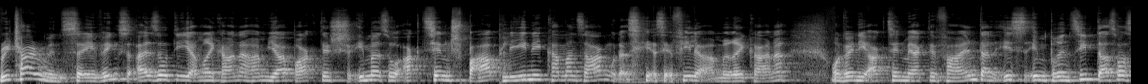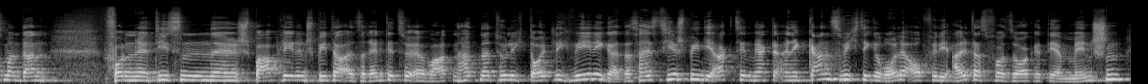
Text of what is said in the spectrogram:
Retirement Savings, also die Amerikaner haben ja praktisch immer so Aktiensparpläne, kann man sagen, oder sehr, sehr viele Amerikaner. Und wenn die Aktienmärkte fallen, dann ist im Prinzip das, was man dann von äh, diesen äh, Sparplänen später als Rente zu erwarten hat, natürlich deutlich weniger. Das heißt, hier spielen die Aktienmärkte eine ganz wichtige Rolle, auch für die Altersvorsorge der Menschen.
